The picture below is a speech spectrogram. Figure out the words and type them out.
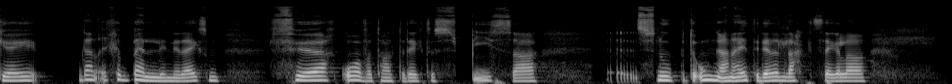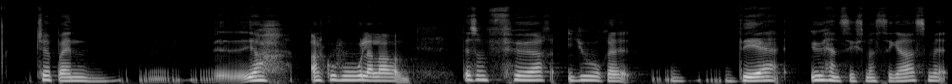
gøy. Den rebellen i deg som før overtalte deg til å spise snopet snop til ungene etter de hadde lagt seg, eller kjøpe en ja, alkohol, eller det som før gjorde det uhensiktsmessige, som er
